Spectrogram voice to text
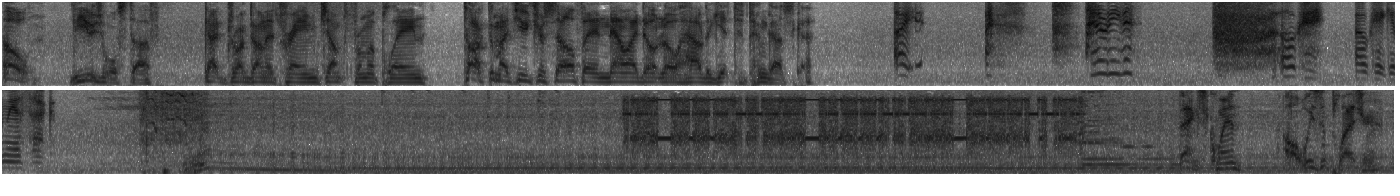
Oh, the usual stuff. Got drugged on a train, jumped from a plane, talked to my future self, and now I don't know how to get to Tunguska. I... I don't even... okay, okay, give me a sec. Thanks, Quinn. Always a pleasure.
